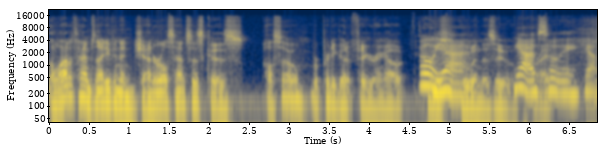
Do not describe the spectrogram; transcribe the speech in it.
A lot of times, not even in general senses, because also we're pretty good at figuring out Oh, yeah. who in the zoo. Yeah, right? absolutely. Yeah.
